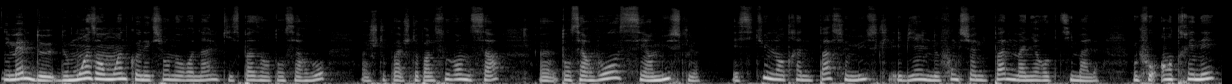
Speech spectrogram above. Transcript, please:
Et même de, moins en moins de connexions neuronales qui se passent dans ton cerveau. Euh, je, te, parle souvent de ça. Euh, ton cerveau, c'est un muscle. Et si tu ne l'entraînes pas, ce muscle, eh bien, il ne fonctionne pas de manière optimale. Il faut entraîner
